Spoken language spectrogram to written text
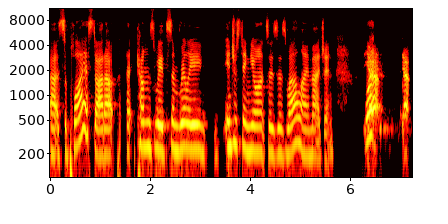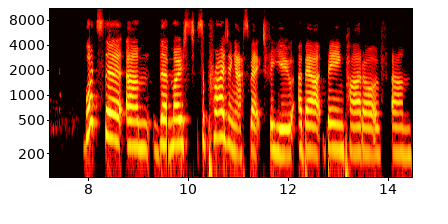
uh, supplier startup comes with some really interesting nuances as well i imagine. What- Yeah, what's the um, the most surprising aspect for you about being part of um,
